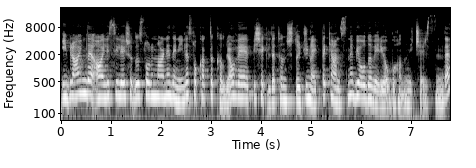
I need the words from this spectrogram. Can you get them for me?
İbrahim de ailesiyle yaşadığı sorunlar nedeniyle sokakta kalıyor ve bir şekilde tanıştığı Cüneyt de kendisine bir oda veriyor bu hanın içerisinde.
